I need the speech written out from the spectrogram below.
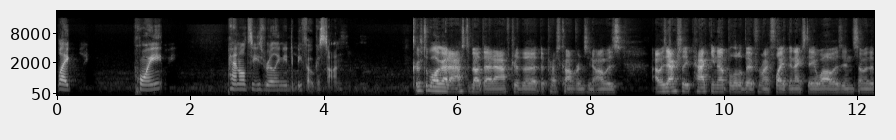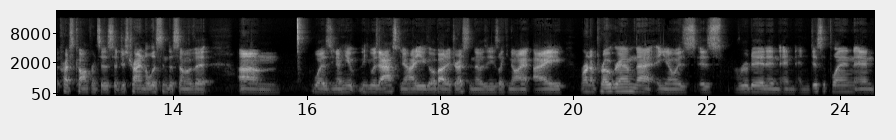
like point, penalties really need to be focused on. Cristobal got asked about that after the the press conference. You know, I was I was actually packing up a little bit for my flight the next day while I was in some of the press conferences, so just trying to listen to some of it. Um, was you know he he was asked you know how do you go about addressing those? And he's like you know I I run a program that you know is is rooted in in, in discipline and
